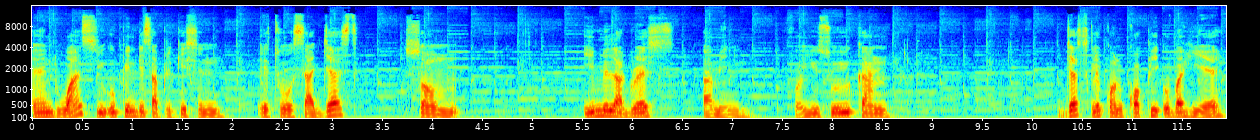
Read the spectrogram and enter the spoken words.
And once you open this application it will suggest some email address i mean for you so you can just click on copy over here.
